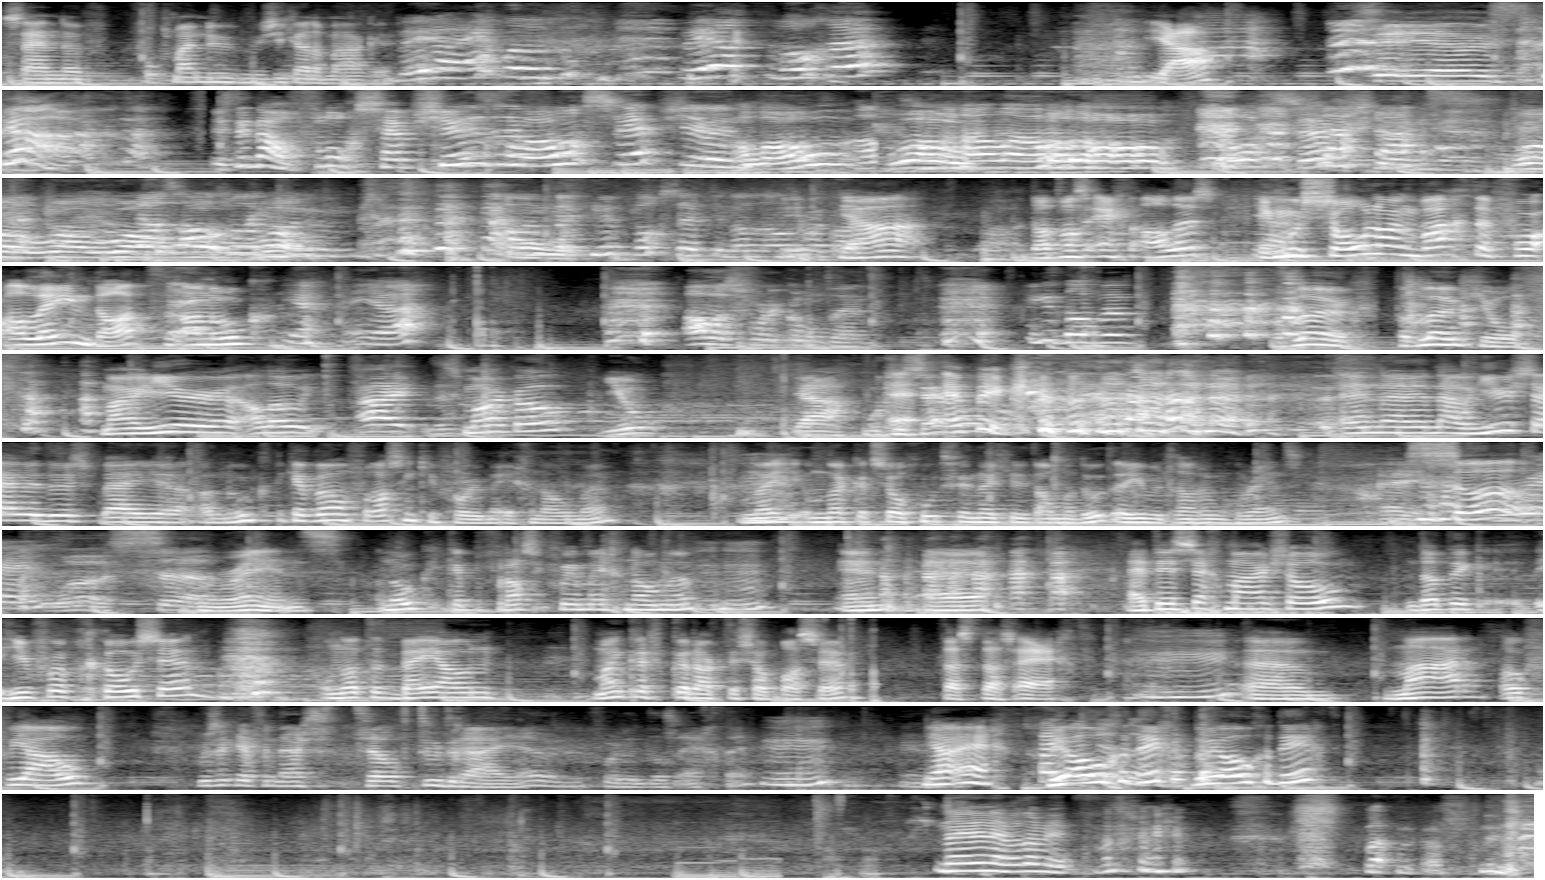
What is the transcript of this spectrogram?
Zijn volgens mij nu muziek aan het maken. Ben je nou echt aan het, ben je aan het vloggen? Ja. Serieus? Ja! Is dit nou een vlogception? Dit is een vlogception. Hallo? Wow. Hallo. Hallo. Vlogception. Wow, wow, wow. Dat is alles wat ik wow, wil doen. Gewoon een vlogception, dat is alles wat ik wil Ja, dat was echt alles. Ik moest zo lang wachten voor alleen dat, Anouk. Ja, ja. Alles voor de content. Ik snap hem. Wat leuk, wat leuk joh. Maar hier, eh, hallo. Hi, dit is Marco. Joe. Ja, Moet je zeggen? epic. en eh, nou, hier zijn we dus bij eh, Anouk. Ik heb wel een verrassingje voor je meegenomen. Omdat, je- omdat ik het zo goed vind dat je dit allemaal doet. En hier we trouwens ook nog Rens. Hey. Zo. Wow, sup? Rens. Anouk, ik heb een verrassing voor je meegenomen. Mhm. En eh, het is zeg maar zo dat ik hiervoor heb gekozen. Omdat het bij jouw Minecraft karakter zou passen. Dat is, dat is echt. Mhm. Ehm, maar ook voor jou. Moest ik even naar zelf toe draaien, hè? Voor de, dat is echt, hè? Mhm. Ja, echt. Doe je je ogen dicht. Doe je ogen dicht. Nee, nee, nee, wat heb je? Wat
